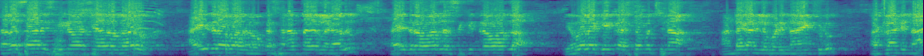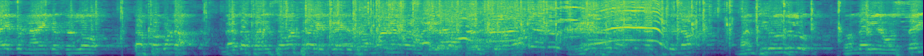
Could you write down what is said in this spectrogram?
తలసాని శ్రీనివాస్ యాదవ్ గారు హైదరాబాద్లో ఒక సనత్ నగర్లో కాదు హైదరాబాద్లో సికింద్రాబాద్లో ఎవరికి ఏ కష్టం వచ్చినా అండగా నిలబడి నాయకుడు. అట్లాంటి నాయకుడు నాయకత్వంలో తప్పకుండా గత పది సంవత్సరాలు ఎట్లయితే బ్రహ్మాండంగా హైదరాబాద్ మంచి రోజులు తొందరగా వస్తాయి.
